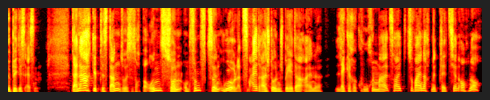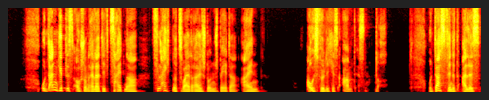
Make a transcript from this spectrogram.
üppiges Essen. Danach gibt es dann, so ist es auch bei uns, schon um 15 Uhr oder zwei, drei Stunden später eine leckere Kuchenmahlzeit zu Weihnachten mit Plätzchen auch noch. Und dann gibt es auch schon relativ zeitnah, vielleicht nur zwei, drei Stunden später, ein ausführliches Abendessen noch. Und das findet alles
